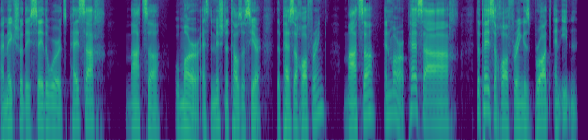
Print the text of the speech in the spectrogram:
I make sure they say the words Pesach matzah, umar, as the Mishnah tells us here. The Pesach offering, matzah, and mar. Pesach, the Pesach offering is brought and eaten.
